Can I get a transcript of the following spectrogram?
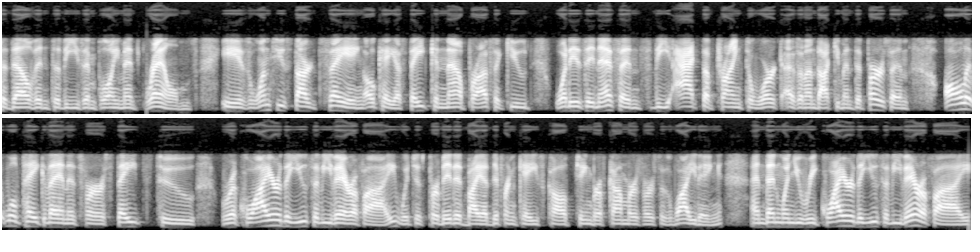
to delve into these employment realms is once you start saying, okay, a state can now prosecute what is in essence the act of trying to work as an undocumented person, all it will take then is for states to require the use of e-verify, which is permitted by a different case called Chamber of Commerce versus Whiting. And then when you require the use of e-verify,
